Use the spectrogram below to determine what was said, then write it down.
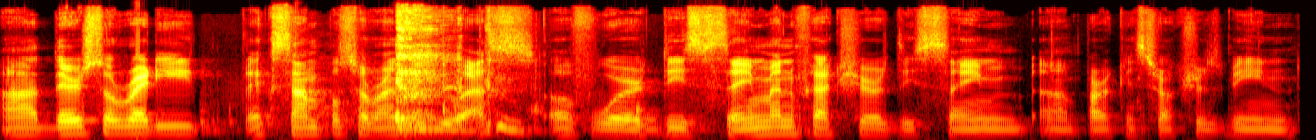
Uh, there's already examples around the US of where these same manufacturers, these same uh, parking structures being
